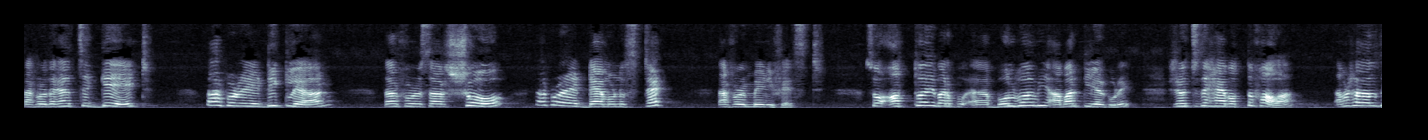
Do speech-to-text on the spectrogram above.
তারপরে দেখা যাচ্ছে গেট তারপরে ডিক্লেয়ার তারপরে স্যার শো তারপরে ডেমনস্ট্রেট তারপরে ম্যানিফেস্ট সো অর্থ এবার বলব আমি আবার ক্লিয়ার করে। সেটা হচ্ছে যে হ্যাব অর্থ পাওয়া। আমরা সাধারণত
